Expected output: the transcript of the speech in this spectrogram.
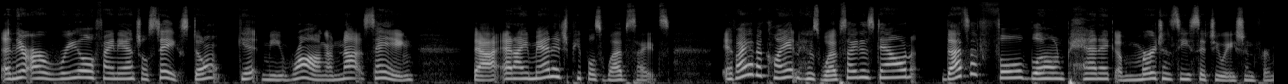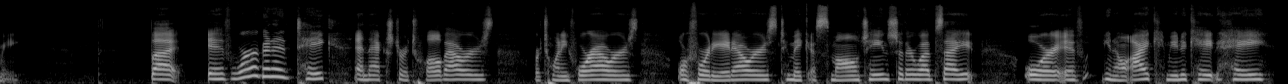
and there are real financial stakes. Don't get me wrong. I'm not saying that. And I manage people's websites. If I have a client whose website is down, that's a full blown panic emergency situation for me. But if we're going to take an extra 12 hours or 24 hours or 48 hours to make a small change to their website, or if, you know, I communicate, "Hey,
